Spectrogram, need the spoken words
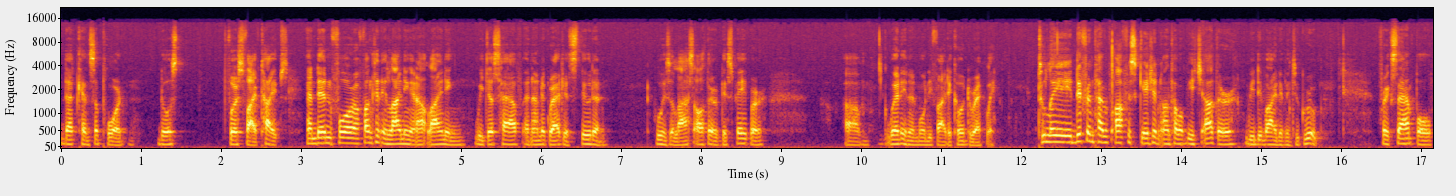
that can support those first five types. And then for function inlining and outlining, we just have an undergraduate student who is the last author of this paper um, went in and modified the code directly. To lay different type of obfuscation on top of each other, we divide them into group. For example,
